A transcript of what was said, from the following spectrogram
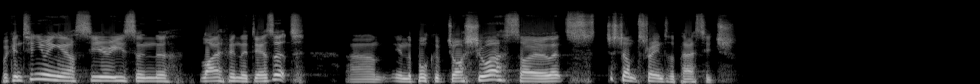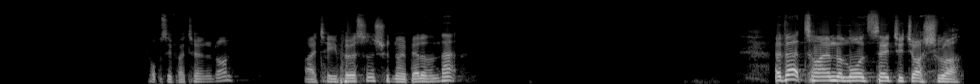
We're continuing our series in the life in the desert um, in the book of Joshua. So let's just jump straight into the passage. Helps if I turn it on. IT person should know better than that. At that time, the Lord said to Joshua,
